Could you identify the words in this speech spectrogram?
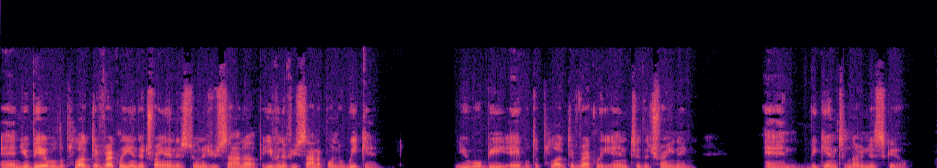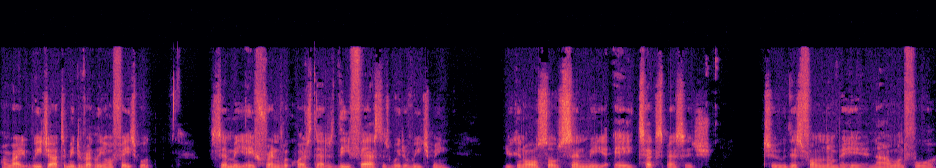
And you'll be able to plug directly into training as soon as you sign up, even if you sign up on the weekend you will be able to plug directly into the training and begin to learn this skill. All right, reach out to me directly on Facebook. Send me a friend request. That is the fastest way to reach me. You can also send me a text message to this phone number here 914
